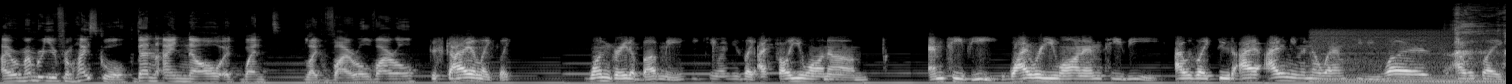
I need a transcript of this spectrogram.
I remember you from high school. Then I know it went like viral, viral. This guy, in like, like one grade above me, he came and he's like, I saw you on um, MTV. Why were you on MTV? I was like, dude, I, I didn't even know what MTV was. I was like,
